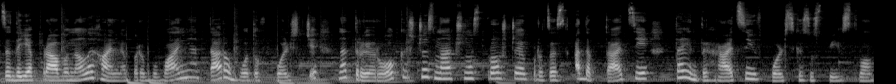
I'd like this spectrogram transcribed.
Це дає право на легальне перебування та роботу в Польщі на три роки, що значно спрощує процес адаптації та інтеграції в польське суспільство.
